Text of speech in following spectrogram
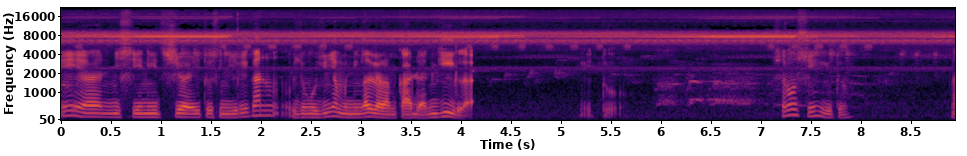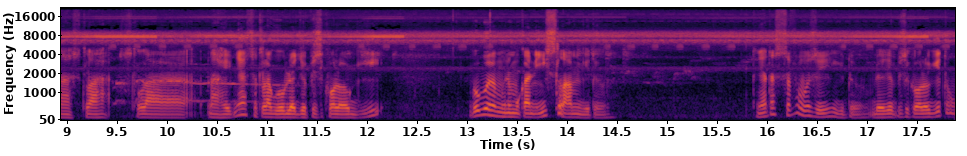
Iya si Nietzsche itu sendiri kan ujung-ujungnya meninggal dalam keadaan gila gitu. Seru sih gitu nah setelah setelah nah akhirnya setelah gue belajar psikologi gue boleh menemukan Islam gitu. Ternyata seru sih gitu. Belajar psikologi itu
